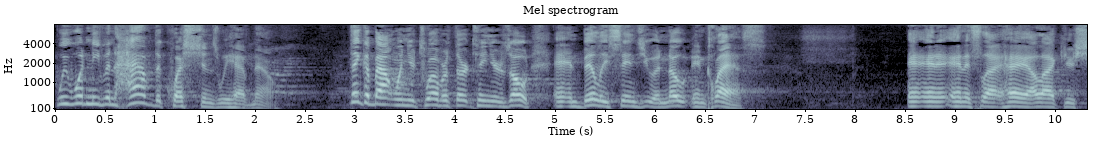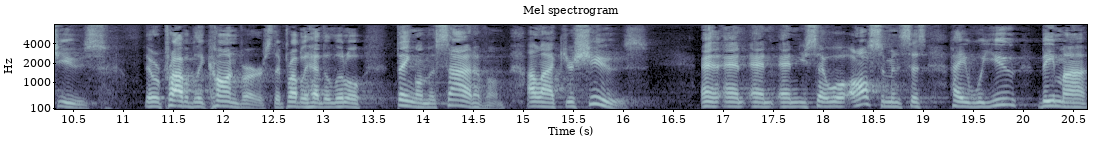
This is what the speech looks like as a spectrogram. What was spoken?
we wouldn't even have the questions we have now. Think about when you're 12 or 13 years old and Billy sends you a note in class. And, and, it's like, hey, I like your shoes. They were probably Converse. They probably had the little thing on the side of them. I like your shoes. And, and, and, and you say, well, awesome. And it says, hey, will you be my,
